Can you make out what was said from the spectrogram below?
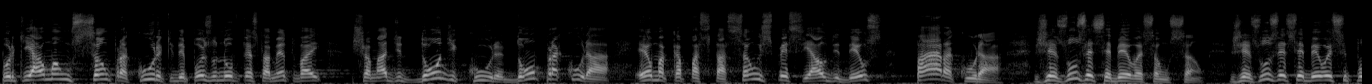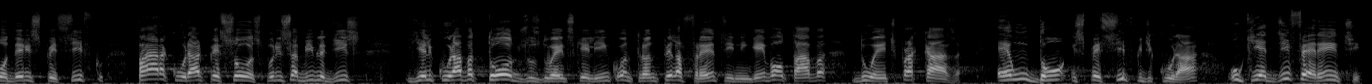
porque há uma unção para cura que depois o Novo Testamento vai chamar de dom de cura, dom para curar. É uma capacitação especial de Deus para curar. Jesus recebeu essa unção, Jesus recebeu esse poder específico para curar pessoas. Por isso a Bíblia diz que ele curava todos os doentes que ele ia encontrando pela frente e ninguém voltava doente para casa. É um dom específico de curar, o que é diferente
